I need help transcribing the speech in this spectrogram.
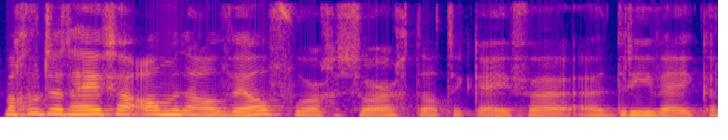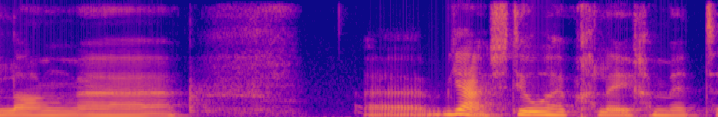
Maar goed, dat heeft er al met al wel voor gezorgd dat ik even uh, drie weken lang ja, stil heb gelegen met,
